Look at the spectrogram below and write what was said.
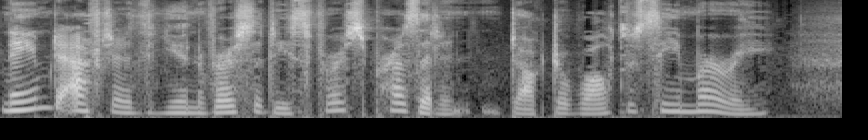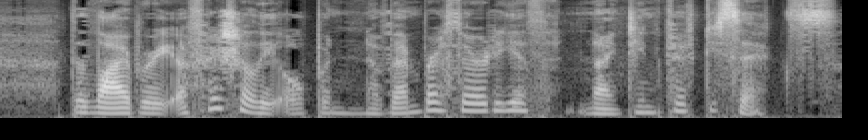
Named after the university's first president, Dr. Walter C. Murray, the library officially opened November 30, 1956.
